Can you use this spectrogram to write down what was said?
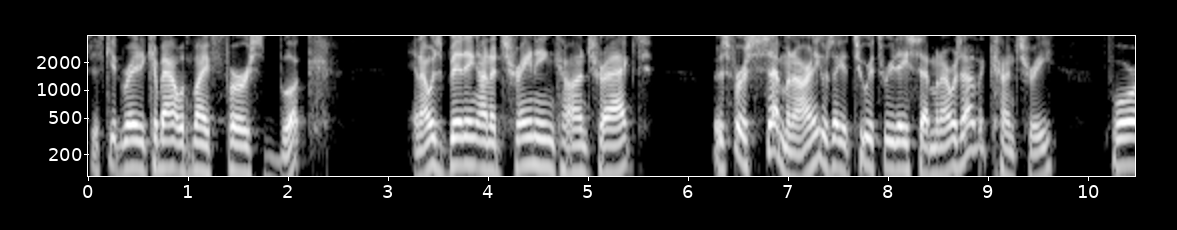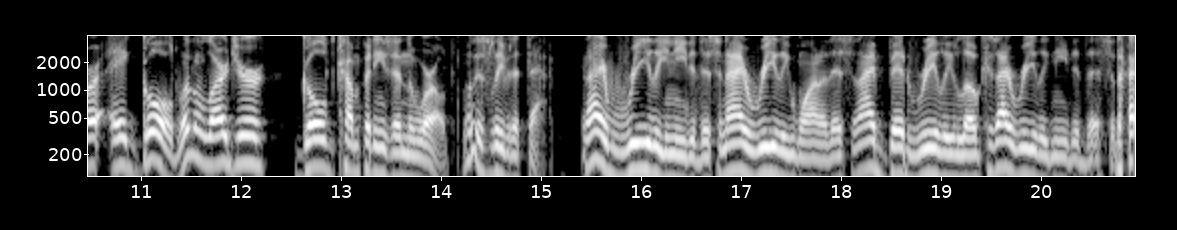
just getting ready to come out with my first book, and I was bidding on a training contract. It was for a seminar. I think it was like a two or three day seminar. I was out of the country for a gold, one of the larger gold companies in the world. We'll just leave it at that. And I really needed this, and I really wanted this, and I bid really low because I really needed this, and I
